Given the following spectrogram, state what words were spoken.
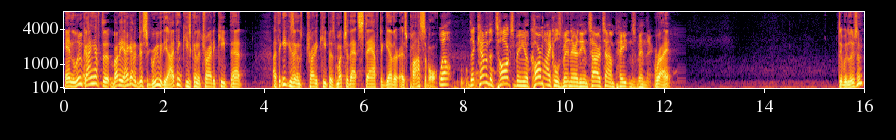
And Luke, I have to, buddy, I got to disagree with you. I think he's going to try to keep that. I think he's going to try to keep as much of that staff together as possible. Well, the kind of the talks been, you know, Carmichael's been there the entire time. Payton's been there. Right. Did we lose him?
